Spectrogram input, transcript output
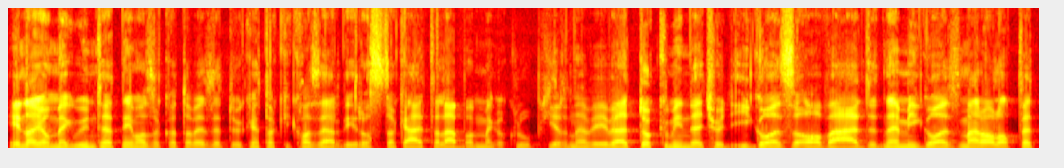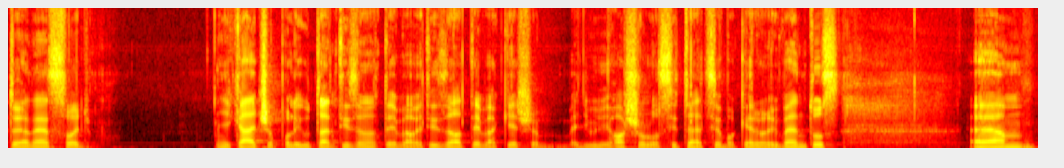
én nagyon megbüntetném azokat a vezetőket, akik hazárdíroztak általában meg a klub hírnevével. Tök mindegy, hogy igaz a vád, nem igaz. Már alapvetően ez, hogy egy Calciopoli után 15 évvel vagy 16 évvel később egy hasonló szituációba kerül a Juventus. Um,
